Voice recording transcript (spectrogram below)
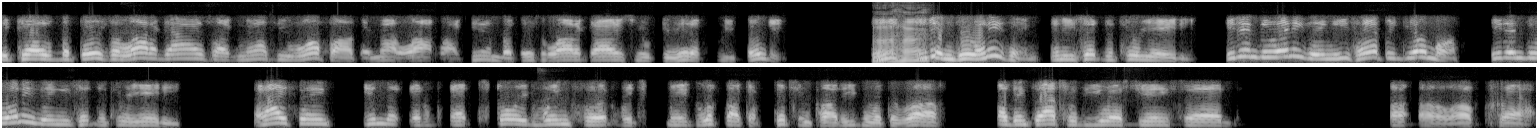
because but there's a lot of guys like Matthew Wolff out there, not a lot like him, but there's a lot of guys who can hit a 330. Uh-huh. He, he, didn't do anything, and he's hitting the 380. He didn't do anything. He's Happy Gilmore. He didn't do anything. He's hitting the 380. And I think in the at, at storied Winged Foot, which made look like a pitching putt even with the rough, I think that's what the USGA said. Uh oh, oh crap.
